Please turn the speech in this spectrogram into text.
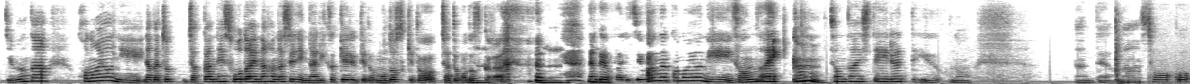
自分がこのように、なんかちょっと若干ね、壮大な話になりかけるけど、戻すけど、ちゃんと戻すから。え。うんうん。なんかやっぱり自分がこの世に存在、存在しているっていう、この、なんだよな、証拠、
